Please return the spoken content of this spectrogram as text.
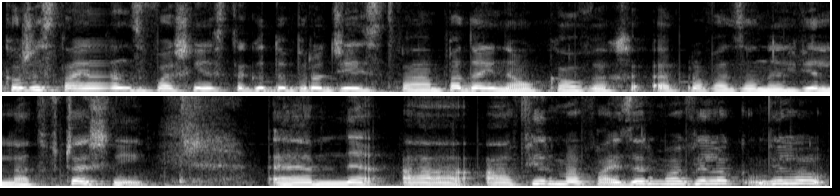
korzystając właśnie z tego dobrodziejstwa badań naukowych prowadzonych wiele lat wcześniej. A, a firma Pfizer ma wielo, wielo,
